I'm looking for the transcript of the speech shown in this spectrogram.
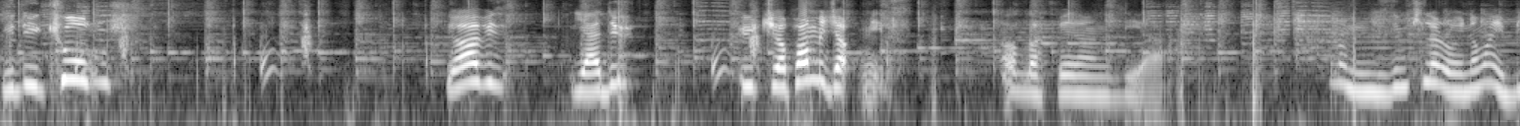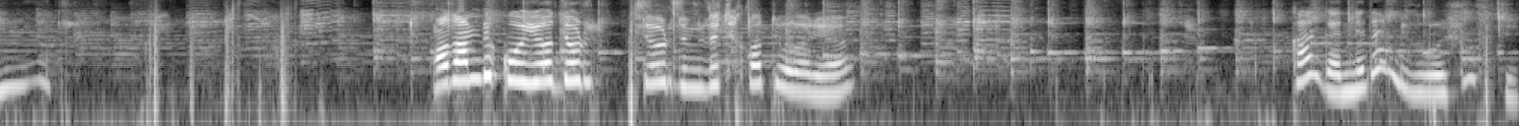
Yedi iki olmuş. Ya biz yedi üç yapamayacak mıyız? Allah belanızı ya. Oğlum bizimkiler oynamayı bilmiyor ki. Adam bir koyuyor dört, dördümüze tek atıyorlar ya. Kanka neden biz uğraşıyoruz ki?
